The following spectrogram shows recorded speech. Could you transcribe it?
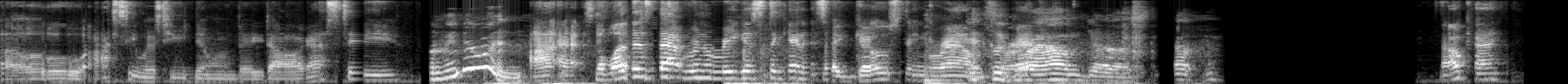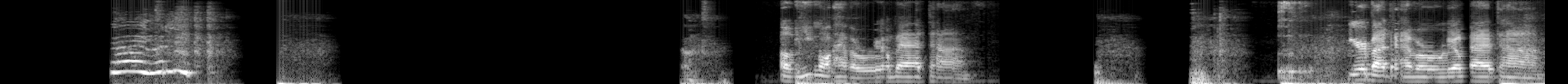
Oh, I see what you're doing, big dog. I see you. What are we doing? I, so what is that Runerigus again? It's a ghost in ground, It's a ground ghost. Oh, Okay. what are you? Oh, you're gonna have a real bad time. You're about to have a real bad time.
